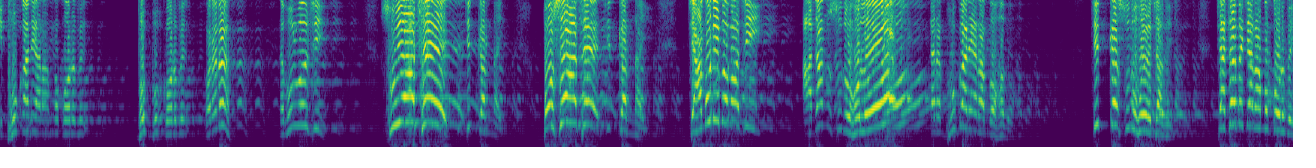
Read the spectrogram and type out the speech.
ই ভুকানি আরম্ভ করবে, ভুক ভুক করবে। করে না? না, ভুল বলছি। শুয়ে আছে, চিৎকার নাই। বসে আছে, চিৎকার নাই। যেমনই বাবাজি, আজান শুরু হলো, এরা ভুকানি আরম্ভ হবে। চিৎকার শুরু হয়ে যাবে, চেঁচামেচি আরম্ভ করবে।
